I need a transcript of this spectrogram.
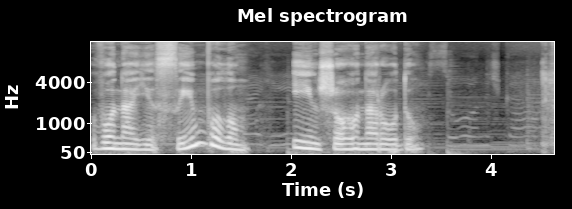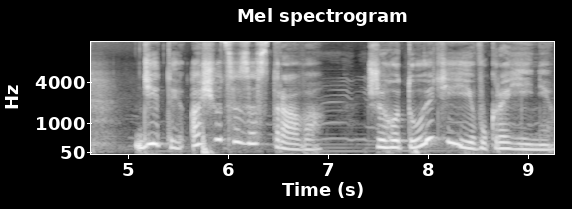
Вона є символом іншого народу. Діти, а що це за страва? Чи готують її в Україні?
